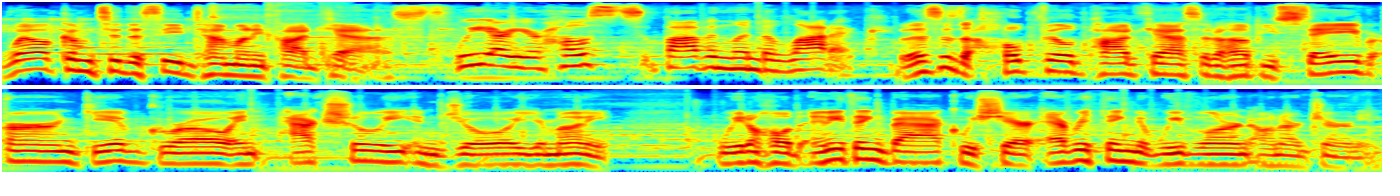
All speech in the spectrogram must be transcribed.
Welcome to the Seed Time Money Podcast. We are your hosts, Bob and Linda Lotich. This is a hope filled podcast that'll help you save, earn, give, grow, and actually enjoy your money. We don't hold anything back. We share everything that we've learned on our journey.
